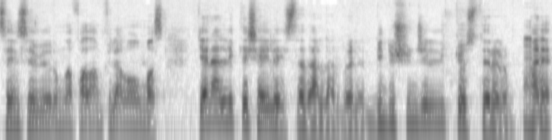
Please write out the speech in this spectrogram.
seni seviyorumla falan filan olmaz. Genellikle şeyle hissederler böyle. Bir düşüncelilik gösteririm. Hı hı. Hani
